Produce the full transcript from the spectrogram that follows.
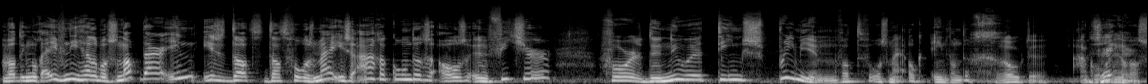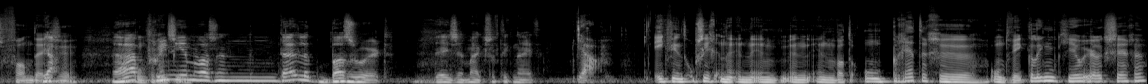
wat ik nog even niet helemaal snap daarin... is dat dat volgens mij is aangekondigd als een feature... voor de nieuwe Teams Premium. Wat volgens mij ook een van de grote aankondigingen Zeker. was van deze... Ja, Conferentie. premium was een duidelijk buzzword, deze Microsoft Ignite. Ja, ik vind het op zich een, een, een, een, wat onprettige ontwikkeling, moet ik je heel eerlijk zeggen.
